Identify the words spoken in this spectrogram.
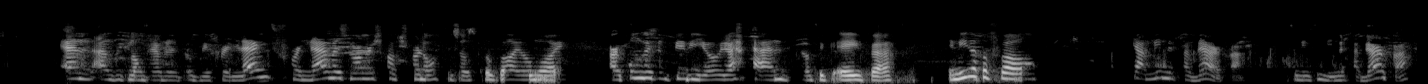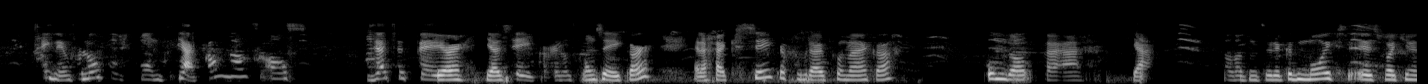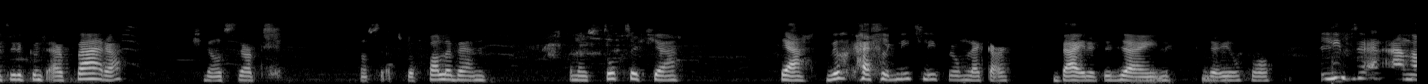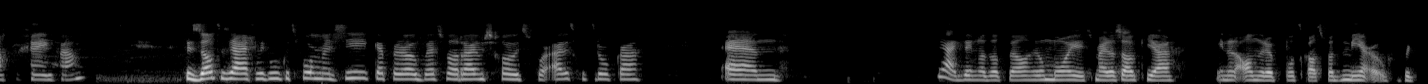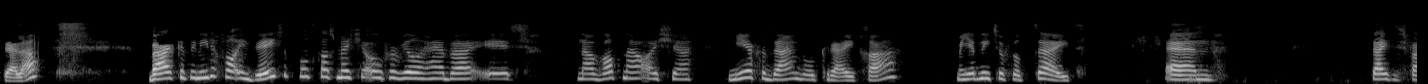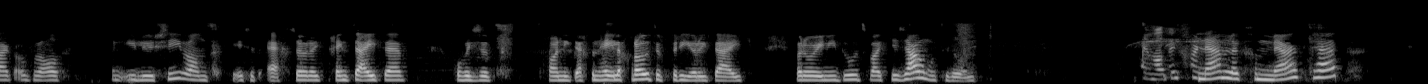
En een aantal klanten hebben het ook weer verlengd voor na mijn zwangerschapsverlof. Dus dat is ook wel heel mooi. Maar er komt dus een periode aan dat ik even in ieder geval ja, minder ga werken. Tenminste, minder ga werken. Ik neem verlof op, want ja, kan dat als ZZP'er? Jazeker, dat kan zeker. En daar ga ik zeker gebruik van maken. Omdat, uh, ja, dat het natuurlijk het mooiste is wat je natuurlijk kunt ervaren. Als je dan straks, dan straks bevallen bent. En ons dochtertje ja, wil ik eigenlijk niets liever om lekker bij te zijn. En er heel veel liefde en aandacht te geven. Dus dat is eigenlijk hoe ik het voor me zie. Ik heb er ook best wel ruimschoots voor uitgetrokken. En ja, ik denk dat dat wel heel mooi is. Maar daar zal ik je in een andere podcast wat meer over vertellen. Waar ik het in ieder geval in deze podcast met je over wil hebben is, nou wat nou als je meer gedaan wil krijgen, maar je hebt niet zoveel tijd. En tijd is vaak ook wel een illusie, want is het echt zo dat je geen tijd hebt? Of is het gewoon niet echt een hele grote prioriteit, waardoor je niet doet wat je zou moeten doen? En wat ik voornamelijk gemerkt heb,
